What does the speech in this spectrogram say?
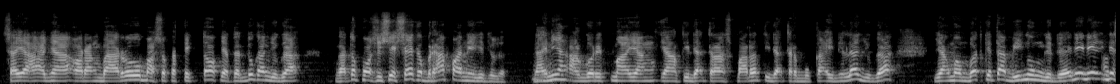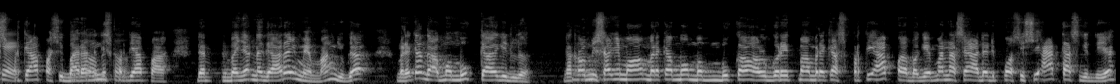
saya hanya orang baru masuk ke TikTok ya tentu kan juga nggak tahu posisi saya keberapa nih gitu loh. Nah ini yang algoritma yang yang tidak transparan, tidak terbuka inilah juga yang membuat kita bingung gitu ya. Ini ini, okay. ini seperti apa sih barang betul, ini betul. seperti apa? Dan banyak negara yang memang juga mereka nggak membuka gitu loh nah kalau hmm. misalnya mau mereka mau membuka algoritma mereka seperti apa bagaimana saya ada di posisi atas gitu ya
